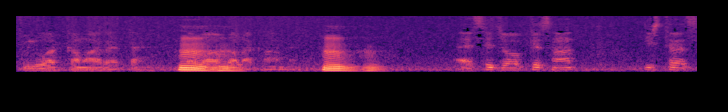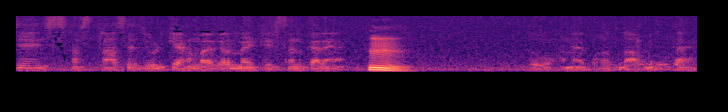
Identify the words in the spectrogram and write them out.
स्ट्रेसफुल वर्क का हमारा रहता है हम्म, हम्म। वाला काम है। हम्म ऐसे जॉब के साथ इस तरह से इस संस्था से जुड़ के हम अगर मेडिटेशन करें तो हमें बहुत लाभ मिलता है।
